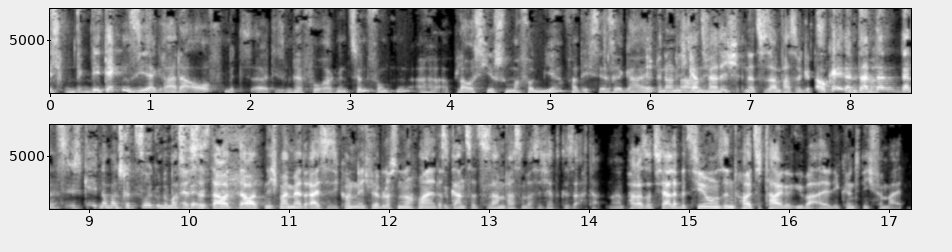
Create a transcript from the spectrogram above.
ich, wir decken sie ja gerade auf mit äh, diesem hervorragenden Zündfunken. Äh, Applaus hier schon mal von mir, fand ich sehr, sehr geil. Ich bin noch nicht um, ganz ähm, fertig. In der Zusammenfassung gibt's Okay, dann, dann, dann, dann, gehe ich noch mal einen Schritt zurück und du machst es. Es dauert, dauert nicht mal mehr 30 Sekunden. Ich will bloß nur noch mal das Ganze zusammenfassen, was ich jetzt gesagt habe. Ne? Parasoziale Beziehungen sind heutzutage überall. Die könnt ihr nicht vermeiden.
